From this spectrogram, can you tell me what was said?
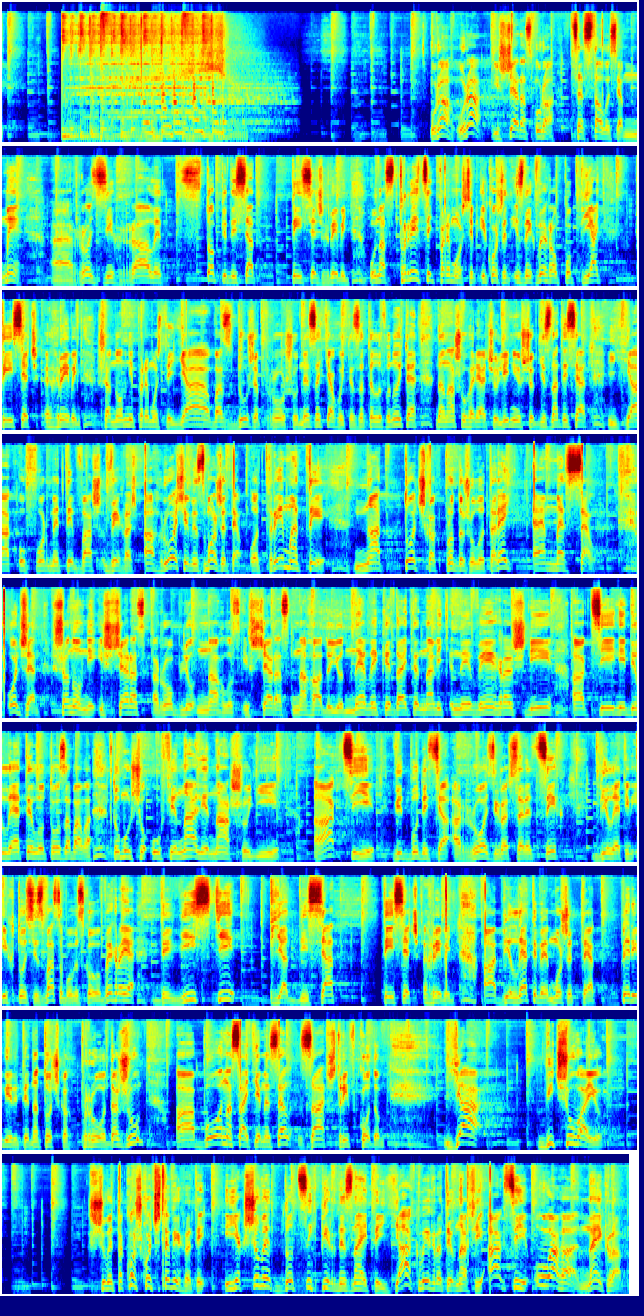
Ура! Ура! І ще раз ура! Це сталося. Ми е, розіграли 150 тисяч гривень. У нас 30 переможців, і кожен із них виграв по 5 тисяч гривень. Шановні переможці, я вас дуже прошу, не затягуйте, зателефонуйте на нашу гарячу лінію, щоб дізнатися, як оформити ваш виграш. А гроші ви зможете отримати на точках продажу лотерей МСЛ. Отже, шановні, і ще раз роблю наголос, і ще раз нагадую: не викидайте навіть невиграшні акційні білети Лото Забава, тому що у фіналі нашої акції відбудеться розіграш серед цих білетів. І хтось із вас обов'язково виграє 250 тисяч гривень. А білети ви можете перевірити на точках продажу або на сайті МСЛ за штрих-кодом. Я відчуваю, що ви також хочете виграти. І якщо ви до цих пір не знаєте, як виграти в нашій акції, увага на екран!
